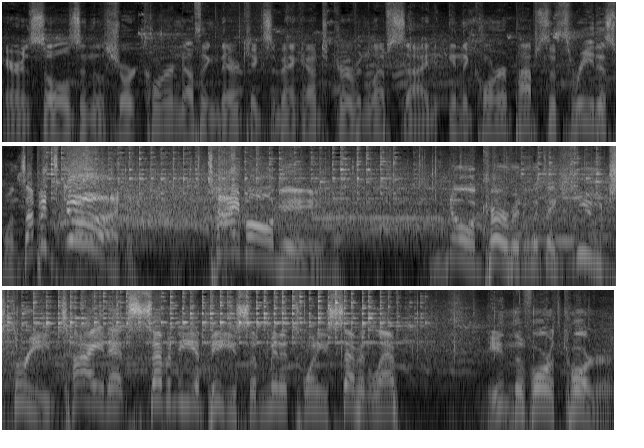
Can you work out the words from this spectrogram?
Aaron Souls in the short corner, nothing there. Kicks it back out to Curvin left side. In the corner, pops the three. This one's up. It's good! Tie ball game. Noah Curvin with a huge three, tied at 70 apiece. A minute 27 left in the fourth quarter.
